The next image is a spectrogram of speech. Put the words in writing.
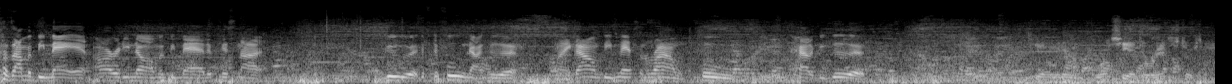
cause I'm gonna be mad. I already know I'm gonna be mad if it's not good, if the food not good. Like I don't be messing around with the food. It gotta be good. The register.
